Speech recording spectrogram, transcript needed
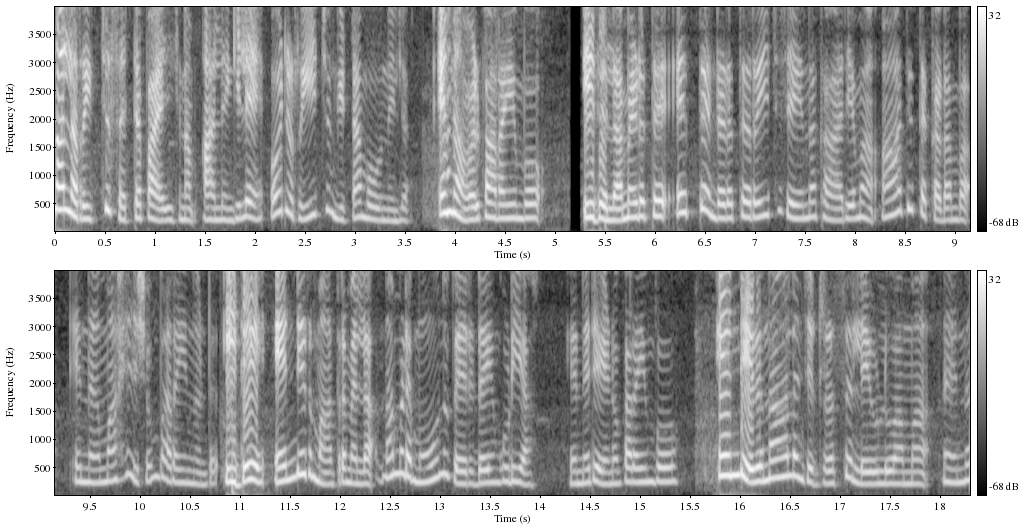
നല്ല റിച്ച് സെറ്റപ്പ് ആയിരിക്കണം. അല്ലെങ്കിലേ ഒരു റീച്ചും കിട്ടാൻ പോകുന്നില്ല. എന്ന് അവൾ പറയുമ്പോൾ ഇതെല്ലാം എടുത്ത് എത്തേണ്ടടുത്ത് റീച്ച് ചെയ്യുന്ന കാര്യമാ ആദ്യത്തെ കടമ്പ എന്ന് മഹേഷും പറയുന്നുണ്ട്. ഇതേ എന്റേത് മാത്രമല്ല നമ്മുടെ മൂന്ന് പേരുടെയും കൂടിയാ. എന്ന് രേണു പറയുമ്പോൾ ഇത് നാലഞ്ച് ഡ്രസ്സല്ലേ ഉള്ളൂ അമ്മ എന്ന്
